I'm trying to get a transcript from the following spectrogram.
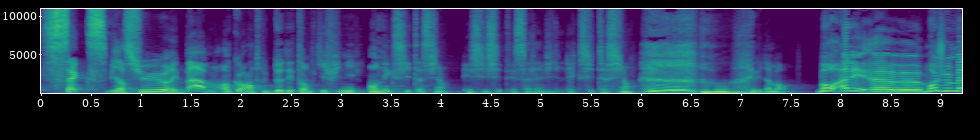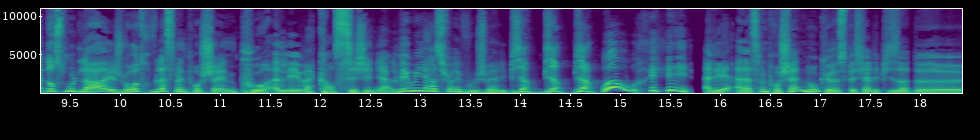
sexe, bien sûr, et bam, encore un truc de détente qui finit en excitation. Et si c'était ça la vie, l'excitation, évidemment. Bon, allez, euh, moi je vais me mettre dans ce mood-là et je vous retrouve la semaine prochaine pour les vacances. C'est génial. Mais oui, rassurez-vous, je vais aller bien, bien, bien. Wouh allez, à la semaine prochaine. Donc euh, spécial épisode, euh,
